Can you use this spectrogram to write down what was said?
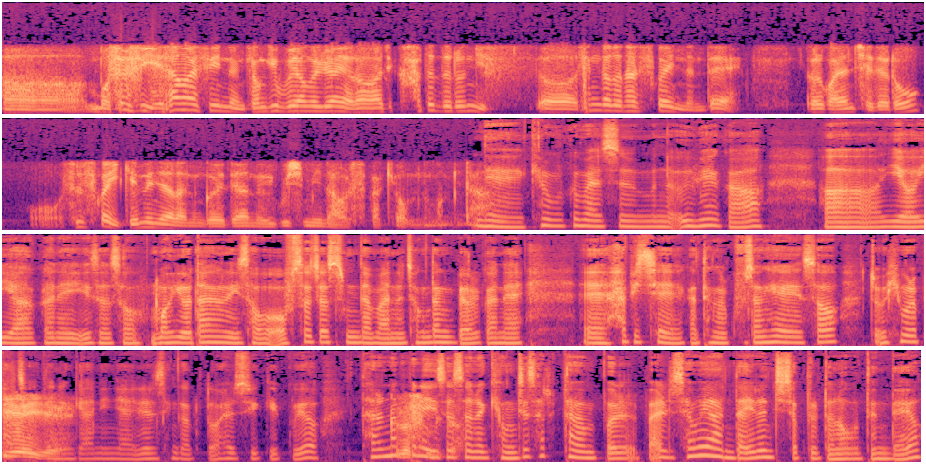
어, 뭐 슬슬 예상할 수 있는 경기 부양을 위한 여러 가지 카드들은 있, 어, 생각은 할 수가 있는데 그걸 과연 제대로 어, 쓸 수가 있겠느냐라는 거에 대한 의구심이 나올 수밖에 없는 겁니다. 네, 결국 그 말씀은 의회가 아, 여야 간에 있어서 뭐 여당에서 없어졌습니다만은 정당별 간의 에, 합의체 같은 걸 구성해서 좀 힘을 예, 받쳐야 예. 되는 게 아니냐 이런 생각도 할 수 있겠고요. 다른 한편에. 있어서는 경제사립타운법을 빨리 세워야 한다 이런 지적들도 나오던데요.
